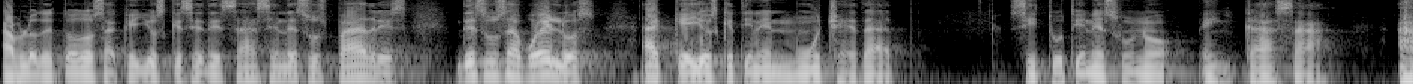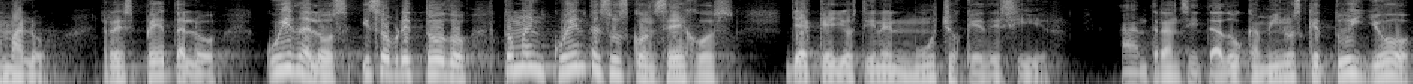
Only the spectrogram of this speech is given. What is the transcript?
Hablo de todos aquellos que se deshacen de sus padres, de sus abuelos, aquellos que tienen mucha edad. Si tú tienes uno en casa, ámalo, respétalo, cuídalos y sobre todo, toma en cuenta sus consejos ya que ellos tienen mucho que decir. Han transitado caminos que tú y yo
